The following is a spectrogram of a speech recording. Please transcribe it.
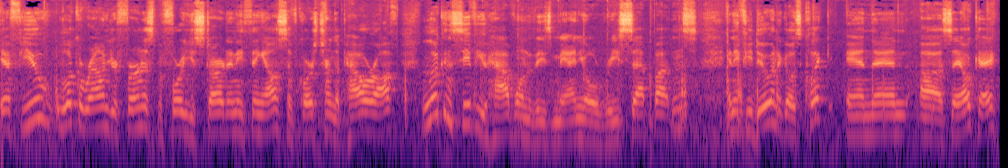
if you look around your furnace before you start anything else, of course, turn the power off, look and see if you have one of these manual reset buttons. And if you do and it goes click, and then uh, say, okay,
